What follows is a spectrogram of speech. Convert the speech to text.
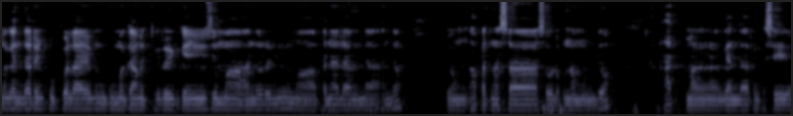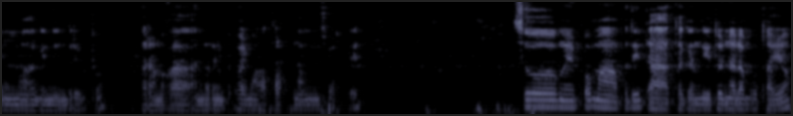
maganda rin po pala yung gumagamit rin kayo yung mga ano rin yung mga panalangin na ano, yung apat na sa sulok ng mundo. At maganda rin kasi yung mga ganyan rin po para maka ano rin po kayo makatrack ng swerte. So ngayon po mga kapatid, tatagan dito na lang po tayo.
